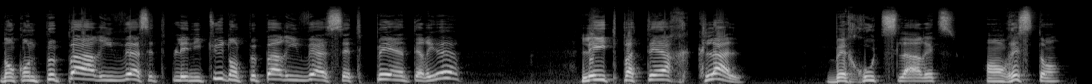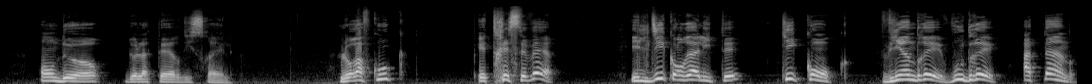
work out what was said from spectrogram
Donc on ne peut pas arriver à cette plénitude, on ne peut pas arriver à cette paix intérieure. Leit pater klal bechutz laaretz, en restant en dehors de la terre d'Israël. Le Rav est très sévère. Il dit qu'en réalité, quiconque viendrait, voudrait atteindre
